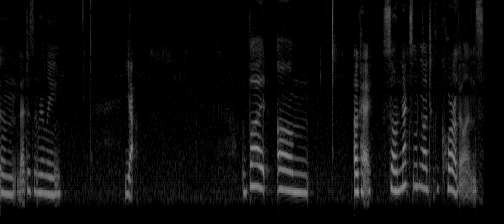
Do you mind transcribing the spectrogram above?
um, that doesn't really. Yeah. But um, okay. So next, moving on to Korra villains.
